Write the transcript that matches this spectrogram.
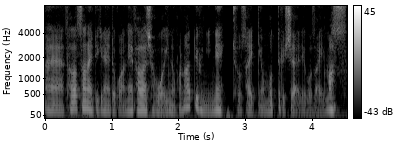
えー、正さないといけないところはね、正した方がいいのかなというふうにね、ちょっと最近思ってる次第でございます。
